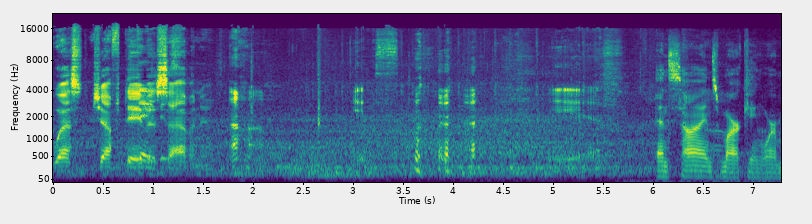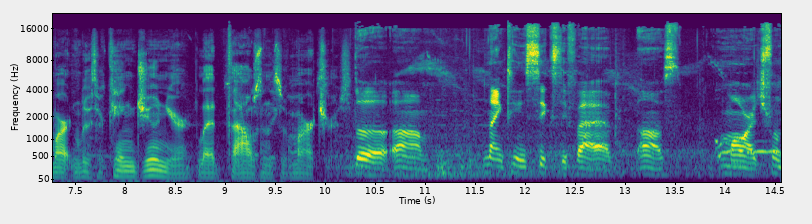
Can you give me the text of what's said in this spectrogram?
West Jeff Davis, Davis. Avenue. Uh huh. Yes. yes. And signs marking where Martin Luther King Jr. led thousands of marchers. The um, 1965 uh, march from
